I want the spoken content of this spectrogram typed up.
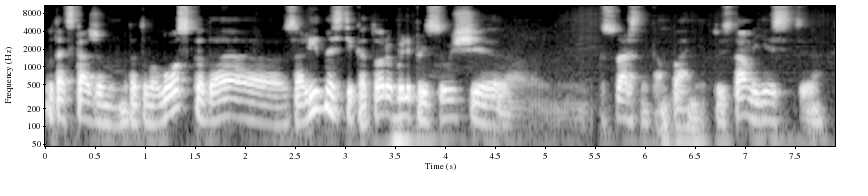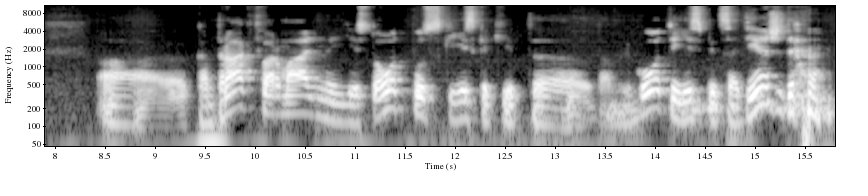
ну, так скажем, вот этого лоска, да, солидности, которые были присущи государственной компании. То есть там есть а, контракт формальный, есть отпуск, есть какие-то там льготы, есть спецодежда.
